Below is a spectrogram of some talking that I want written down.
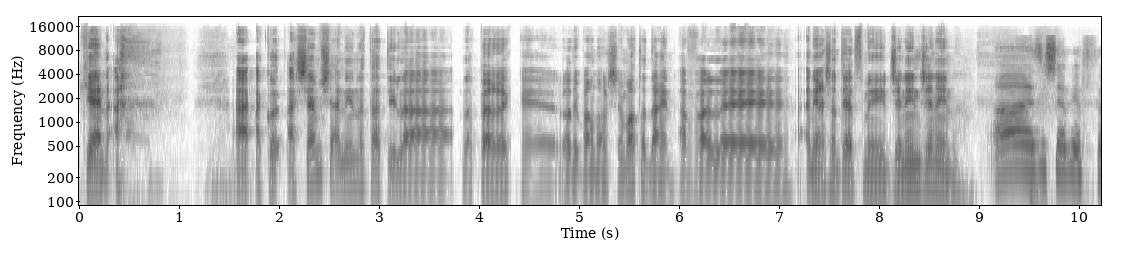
כן, השם שאני נתתי לפרק, אה, לא דיברנו על שמות עדיין, אבל אה, אני רשמתי לעצמי ג'נין ג'נין. אה, איזה שם יפה.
